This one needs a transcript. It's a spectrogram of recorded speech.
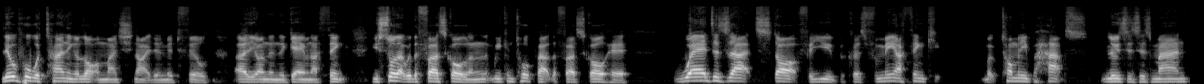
Liverpool were turning a lot on Manchester United in midfield early on in the game, and I think you saw that with the first goal. And we can talk about the first goal here. Where does that start for you? Because for me, I think McTominay perhaps loses his man.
